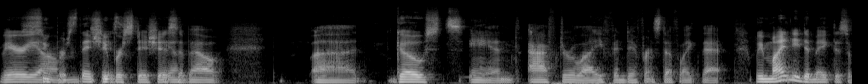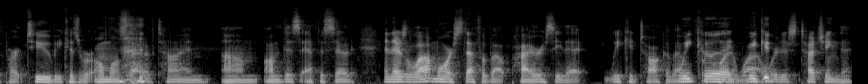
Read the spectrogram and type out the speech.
very um, Superstitious. superstitious Yeah. about uh, ghosts and afterlife and different stuff like that. We might need to make this a part two because we're almost out of time um, on this episode, and there's a lot more stuff about piracy that we could talk about. We for quite a could. We could- We're just touching the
